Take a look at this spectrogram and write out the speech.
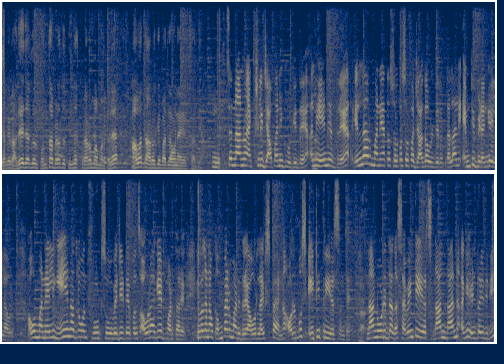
ಯಾಕಂದ್ರೆ ಅದೇ ಜಾಗದಲ್ಲಿ ಸ್ವಂತ ಬೆಳೆದು ತಿನ್ನಕ್ಕೆ ಪ್ರಾರಂಭ ಮಾಡ್ತಾರೆ ಆವತ್ತು ಆರೋಗ್ಯ ಬದಲಾವಣೆ ಆಗಕ್ಕೆ ಸಾಧ್ಯ. ಸರ್ ನಾನು ಆಕ್ಚುಲಿ ಜಾಪಾನಿಗೆ ಹೋಗಿದ್ದೆ. ಅಲ್ಲಿ ಏನಿದ್ರೆ ಎಲ್ಲರ ಮನೆ ಹತ್ರ ಸ್ವಲ್ಪ ಸ್ವಲ್ಪ ಜಾಗ ಉಳಿದಿರುತ್ತಲ್ಲ ಅಲ್ಲಿ ಎಂಟಿ ಬಿಡಂಗೆ ಇಲ್ಲ ಅವರು. ಅವ್ರ ಮನೆಯಲ್ಲಿ ಏನಾದರೂ ಒಂದು ಫ್ರೂಟ್ಸು ವೆಜಿಟೇಬಲ್ಸ್ ಅವರಾಗೆ ಇದು ಮಾಡ್ತಾರೆ. ಇವಾಗ ನಾವು ಕಂಪೇರ್ ಮಾಡಿದ್ರೆ ಅವ್ರ life span almost eighty three years ಅಂತೆ ನಾನು ನೋಡಿದಾಗ ಸೆವೆಂಟಿ ಇಯರ್ಸ್ ನಾನು ನಾನು ಹಾಗೆ ಹೇಳ್ತಾ ಇದ್ದೀನಿ.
